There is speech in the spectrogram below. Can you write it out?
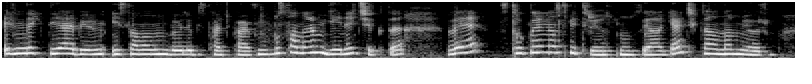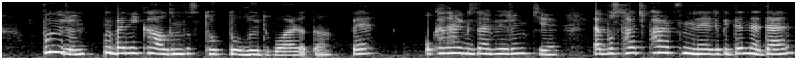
Elimdeki diğer bir ürün İsana'nın böyle bir saç parfümü. Bu sanırım yeni çıktı. Ve stokları nasıl bitiriyorsunuz ya? Gerçekten anlamıyorum. Bu ürün ben ilk aldığımda stok doluydu bu arada. Ve o kadar güzel bir ürün ki. Ya bu saç parfümleri bir de neden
